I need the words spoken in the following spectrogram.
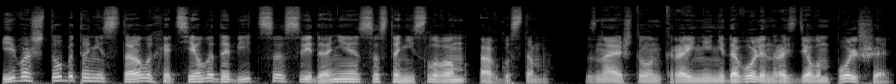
и во что бы то ни стало хотела добиться свидания со Станиславом Августом. Зная, что он крайне недоволен разделом Польши,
